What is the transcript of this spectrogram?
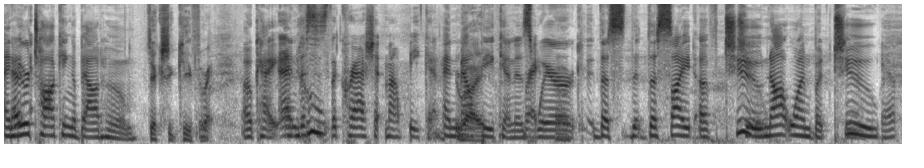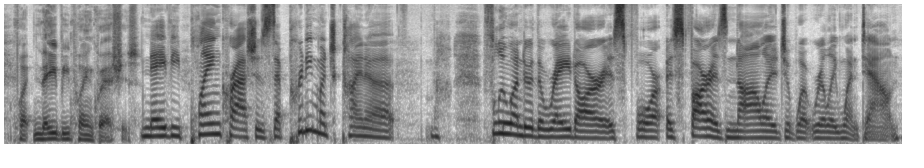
And you're talking about whom? Dixie Kiefer. Right. Okay, And, this who- is the crash at Mount Beacon. and Mount Right. Beacon is Right. where Okay. the, the the site of two, Two. not one but two Yep. Navy plane crashes. Navy plane crashes that pretty much kind of flew under the radar as for as far as knowledge of what really went down.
